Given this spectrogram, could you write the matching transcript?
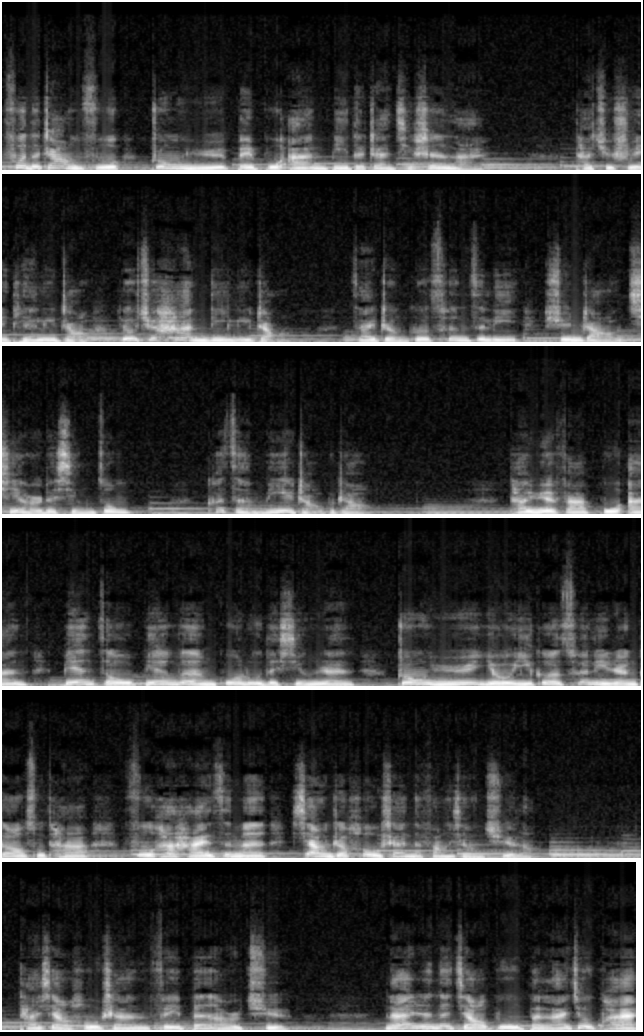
父的丈夫终于被不安逼得站起身来。他去水田里找，又去旱地里找，在整个村子里寻找妻儿的行踪。可怎么也找不着，他越发不安，边走边问过路的行人。终于有一个村里人告诉他，父和孩子们向着后山的方向去了。他向后山飞奔而去。男人的脚步本来就快，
